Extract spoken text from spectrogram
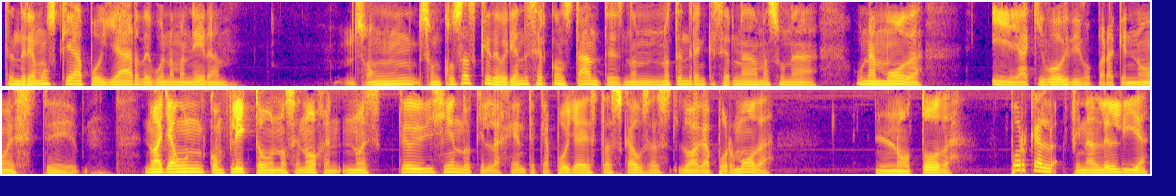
tendríamos que apoyar de buena manera. Son, son cosas que deberían de ser constantes, no, no tendrían que ser nada más una, una moda. Y aquí voy, digo, para que no este no haya un conflicto o no se enojen. No estoy diciendo que la gente que apoya estas causas lo haga por moda. No toda. Porque al final del día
